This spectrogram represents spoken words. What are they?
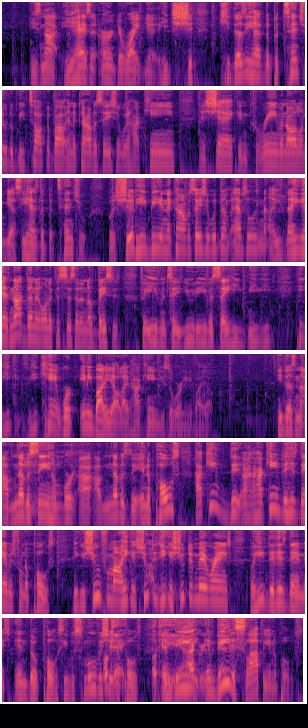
He's not. He hasn't earned the right yet. He should. Does he have the potential to be talked about in the conversation with Hakeem and Shaq and Kareem and all of them? Yes, he has the potential. But should he be in the conversation with them? Absolutely not. Not he has not done it on a consistent enough basis for even to you to even say he he he he, he, he can't work anybody out like Hakeem used to work anybody out. He doesn't. I've never hmm. seen him work. I, I've never seen in the post. Hakeem did. Hakeem did his damage from the post. He could shoot from out. He could shoot. The, he could shoot the mid range, but he did his damage in the post. He was smooth as shit in the post. Okay, Embiid, yeah, I agree with Embiid that. is sloppy in the post.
